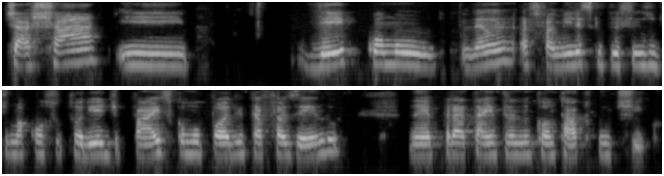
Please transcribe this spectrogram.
te achar e ver como né, as famílias que precisam de uma consultoria de pais, como podem estar fazendo né, para estar entrando em contato contigo.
